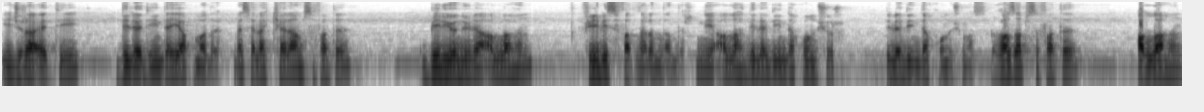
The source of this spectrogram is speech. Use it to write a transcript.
icra ettiği, dilediğinde yapmadığı. Mesela kelam sıfatı bir yönüyle Allah'ın fiili sıfatlarındandır. Niye? Allah dilediğinde konuşur, dilediğinde konuşmaz. Gazap sıfatı Allah'ın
